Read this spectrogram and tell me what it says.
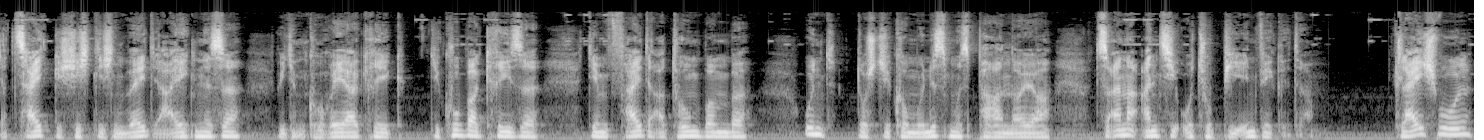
der zeitgeschichtlichen Weltereignisse wie dem Koreakrieg, die Kuba-Krise, dem Fall der Atombombe und durch die Kommunismusparanoia zu einer Anti-Utopie entwickelte. Gleichwohl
